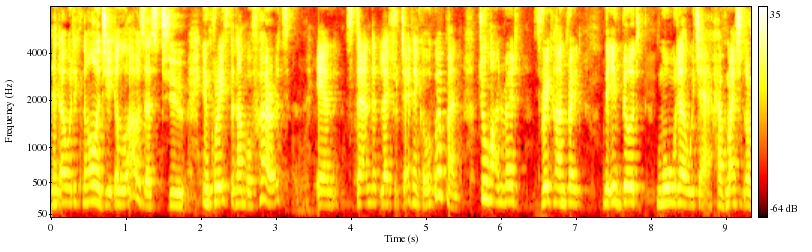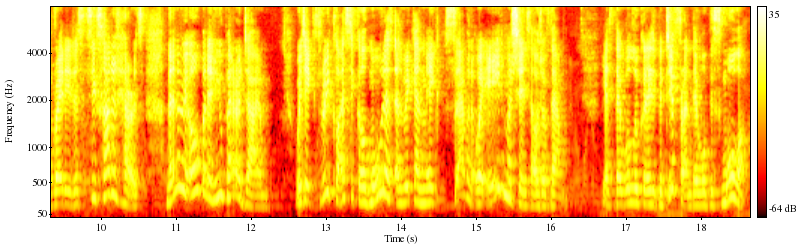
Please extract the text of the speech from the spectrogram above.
and our technology allows us to increase the number of hertz in standard electrotechnical equipment, 200, 300, the inbuilt motor, which I have mentioned already, is 600 hertz. Then we open a new paradigm. We take three classical motors and we can make seven or eight machines out of them. Yes, they will look a little bit different, they will be smaller,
